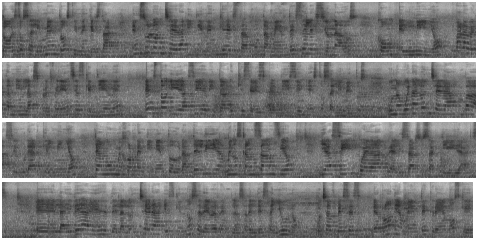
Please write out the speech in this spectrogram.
Todos estos alimentos tienen que estar en su lonchera y tienen que estar juntamente seleccionados con el niño para ver también las preferencias que tiene esto y así evitar que se desperdicien estos alimentos. Una buena lonchera va a asegurar que el niño tenga un mejor rendimiento durante el día, menos cansancio y así pueda realizar sus actividades. Eh, la idea de la lonchera es que no se debe reemplazar el desayuno. Muchas veces erróneamente creemos que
